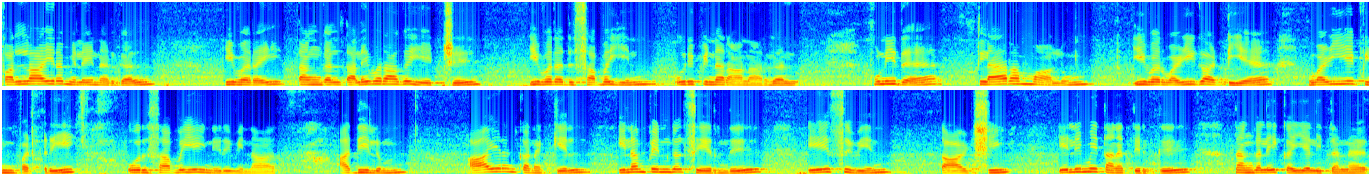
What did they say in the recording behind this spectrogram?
பல்லாயிரம் இளைஞர்கள் இவரைத் தங்கள் தலைவராக ஏற்று இவரது சபையின் உறுப்பினரானார்கள். புனித கிளாரம்மாளும் இவர் வழிகாட்டிய வழியைப் பின்பற்றி ஒரு சபையை நிறுவினார். அதிலும் ஆயிரக்கணக்கில் இளம்பெண்கள் சேர்ந்து இயேசுவின் தாழ்ச்சி எளிமைத்தனத்திற்கு தங்களை கையளித்தனர்.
